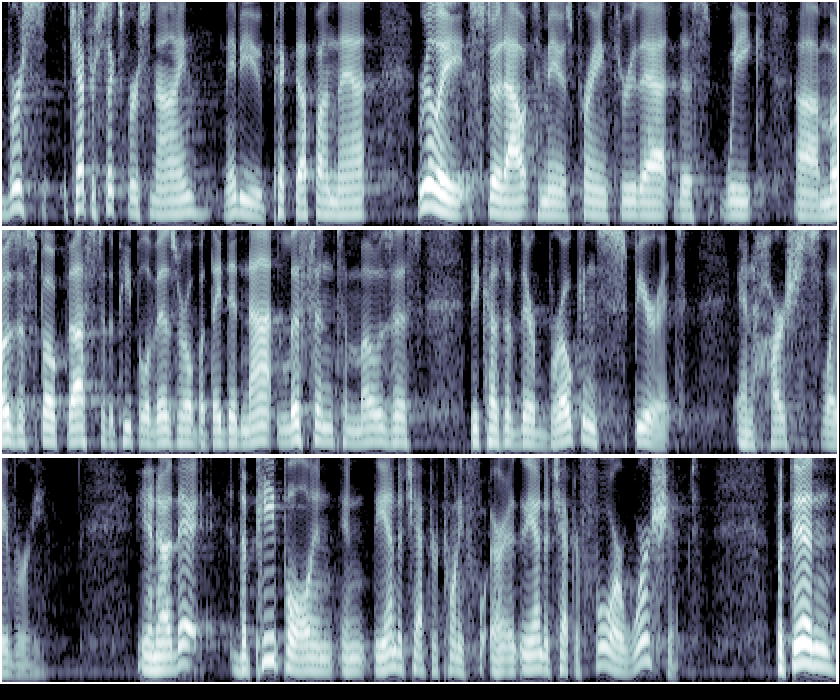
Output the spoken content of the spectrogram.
verse chapter six, verse nine. Maybe you picked up on that. Really stood out to me. I was praying through that this week. Uh, Moses spoke thus to the people of Israel, but they did not listen to Moses because of their broken spirit and harsh slavery. You know, the people in, in the end of chapter 24, or the end of chapter 4 worshiped. But then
